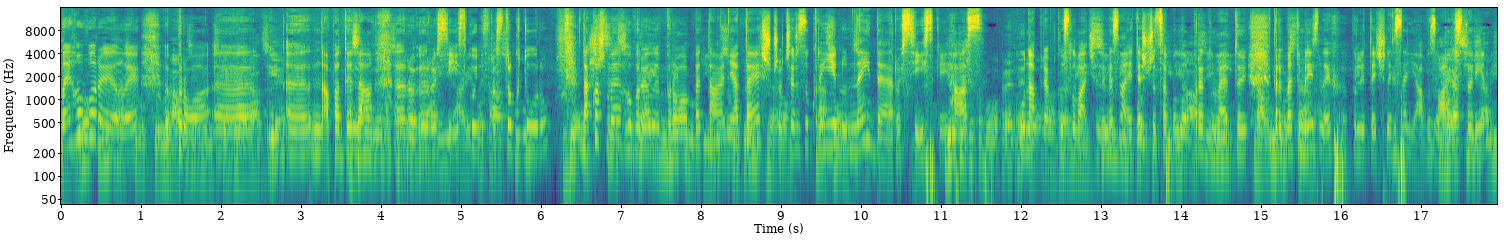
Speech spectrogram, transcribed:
Ми ropnú говорили про е, е, напади на російську інфраструктуру. Також ми говорили про питання, те, що через Україну не йде російський газ у напрямку Словаччини. Ви знаєте, що це було предметом предметом різних політичних заяв з обох сторін.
